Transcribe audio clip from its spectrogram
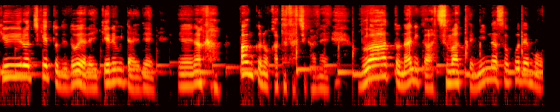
9ユーロチケットでどうやら行けるみたいで、えー、なんかパンクの方たちがね、ぶわーっと何か集まって、みんなそこでもう、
